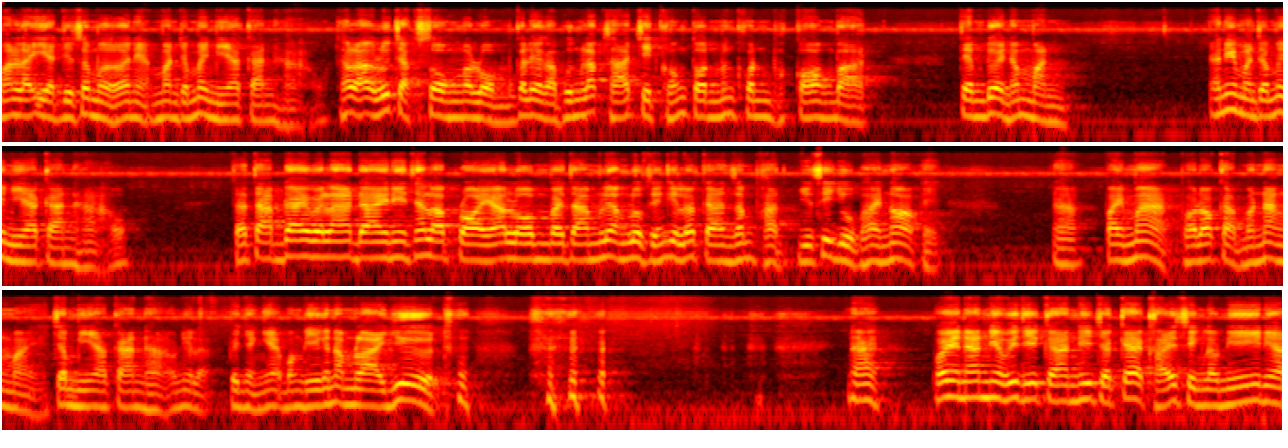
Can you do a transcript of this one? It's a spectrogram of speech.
มันละเอียดอยู่เสมอเนี่ยมันจะไม่มีอาการหาว ถ้าเรารู้จักทรงอารมณ์ก็เรียกว่าพึงรักษาจิตของตนเหมือนคนกองบาทเต็มด้วยน้ำมัน อันนี้มันจะไม่มีอาการหาว แต่ตราบใดเวลาใดนี่ถ้าเราปล่อยอารมณ์ไปตามเรื่องรูปเสียงกลิ่นรสการสัมผัสอยู่ที่อยู่ภายนอกนี่นะไปมากพอเรากลับมานั่งใหม่ จะมีอาการหาวนี่แหละเป็นอย่างเงี้ยบางทีก็น้ำลายยืด นะเพราะฉะนั้นเนี่ยวิธีการที่จะแก้ไขสิ่งเหล่านี้เนี่ย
